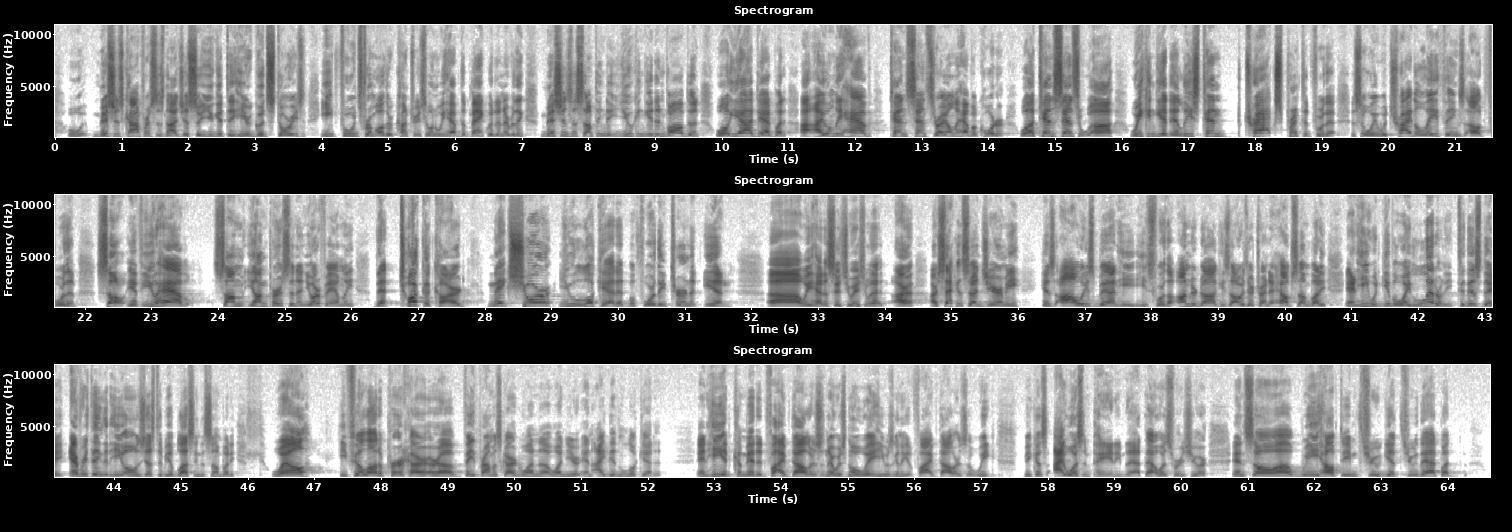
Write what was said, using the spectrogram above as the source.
missions conference is not just so you get to hear good stories, eat foods from other countries when we have the banquet and everything. Missions is something that you can get involved in. Well, yeah, Dad, but I, I only have 10 cents or I only have a quarter. Well, 10 cents, uh, we can get at least 10 tracks printed for that. And so we would try to lay things out for them. So if you have some young person in your family that took a card, make sure you look at it before they turn it in. Uh, we had a situation with our, our second son, Jeremy, has always been, he, he's for the underdog. He's always there trying to help somebody. And he would give away, literally, to this day, everything that he owns just to be a blessing to somebody. Well, he filled out a prayer card or a faith promise card one, uh, one year, and I didn't look at it. And he had committed $5, and there was no way he was going to get $5 a week because I wasn't paying him that. That was for sure. And so uh, we helped him through get through that. But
